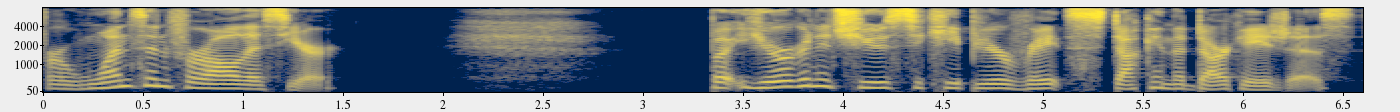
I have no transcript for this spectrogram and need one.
for once and for all this year. But you're going to choose to keep your rates stuck in the dark ages.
